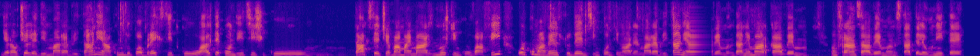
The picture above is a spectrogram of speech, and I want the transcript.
erau cele din Marea Britanie, acum după Brexit cu alte condiții și cu taxe ceva mai mari, nu știm cum va fi. Oricum avem studenți în continuare în Marea Britanie, avem în Danemarca, avem în Franța, avem în Statele Unite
